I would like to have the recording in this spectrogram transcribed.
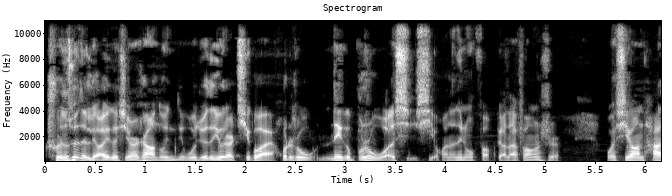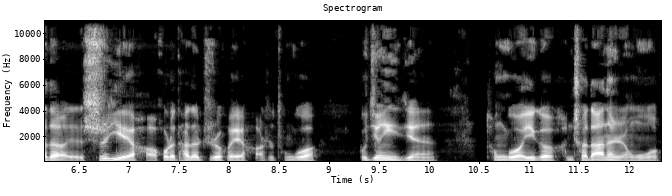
纯粹的聊一个形式上的东西，我觉得有点奇怪，或者说那个不是我喜喜欢的那种方表达方式。我希望他的诗意也好，或者他的智慧也好，是通过。不经意间，通过一个很扯淡的人物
